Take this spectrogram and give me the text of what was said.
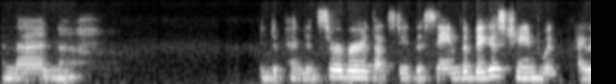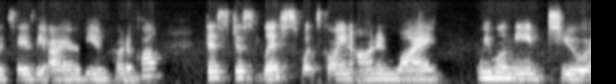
And then independent server, that stayed the same. The biggest change would, I would say, is the IRB and protocol. This just lists what's going on and why we will need to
